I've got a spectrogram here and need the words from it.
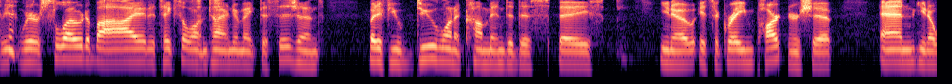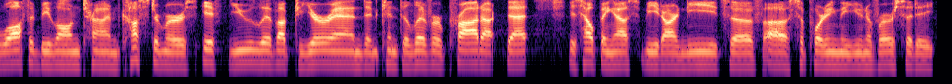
we, we're slow to buy and it takes a long time to make decisions. But if you do want to come into this space, you know, it's a great partnership. And, you know, we'll often be long time customers if you live up to your end and can deliver product that is helping us meet our needs of uh, supporting the university.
